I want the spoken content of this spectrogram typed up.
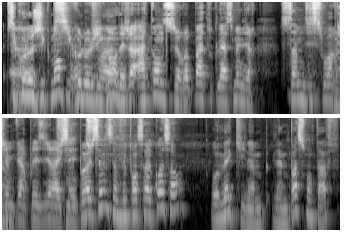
Euh, Psychologiquement, psychologiquement ouais. déjà attendre ce repas toute la semaine, dire samedi soir Ouais. je vais me faire plaisir avec mon pote. tu sais, ça me fait penser à quoi ça? Au mec, il aime, il aime pas son taf.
